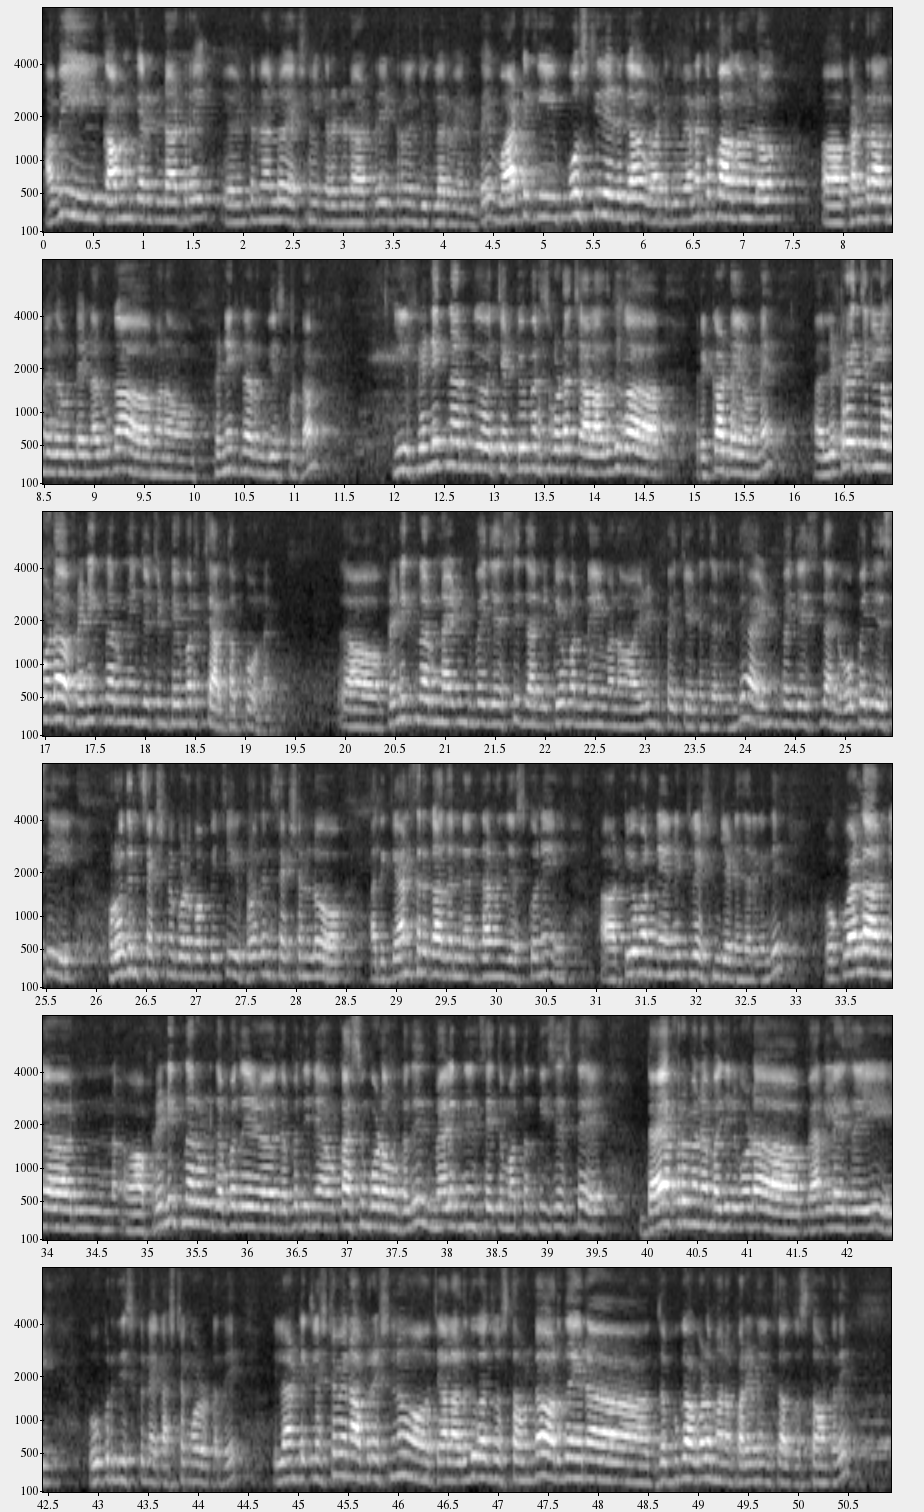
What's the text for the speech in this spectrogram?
అవి common carotid artery internal external carotid artery internal jugular vein ఉంటాయి. వాటికి పోస్టీరియర్గా వాటికి వెనక భాగంలో కండరాల మీద ఉండే నర్వ్గా మనం ఫ్రెనిక్ నర్వ్ తీసుకుంటాం ఈ ఫ్రెనిక్ నర్వ్కి వచ్చే ట్యూమర్స్ కూడా చాలా అరుదుగా రికార్డ్ అయి ఉన్నాయి. లిటరేచర్లో కూడా ఫ్రెనిక్ నర్వ్ నుంచి వచ్చిన ట్యూమర్స్ చాలా తక్కువ ఉన్నాయి. ఫ్రెనిక్ నర్వ్ని ఐడెంటిఫై చేసి దాన్ని ట్యూమర్ని మనం ఐడెంటిఫై చేయడం జరిగింది. ఐడెంటిఫై చేసి దాన్ని ఓపెన్ చేసి ఫ్రోజన్ సెక్షన్ కూడా పంపించి ఫ్రోజన్ సెక్షన్లో అది క్యాన్సర్ కాదని నిర్ధారణ చేసుకొని ఆ ట్యూమర్ని ఎన్యుక్యులేషన్ చేయడం జరిగింది. ఒకవేళ ఫ్రెనిక్ నర్వ్ దెబ్బతి దెబ్బతినే అవకాశం కూడా ఉంటుంది. మ్యాలిగ్నెన్స్ అయితే మొత్తం తీసేస్తే డయాఫ్రమ్ అనే మజిల్ కూడా ప్యారలైజ్ అయ్యి ఊపిరి తీసుకునే కష్టం కూడా ఉంటుంది. ఇలాంటి క్లిష్టమైన ఆపరేషన్ చాలా అరుదుగా చూస్తూ ఉంటాం అరుదైన జబ్బుగా కూడా మనం పరిగణించాల్సి వస్తూ ఉంటుంది.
